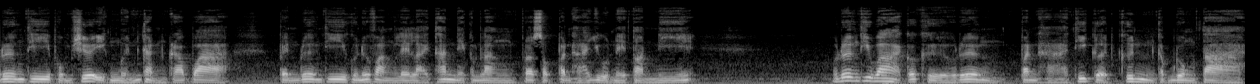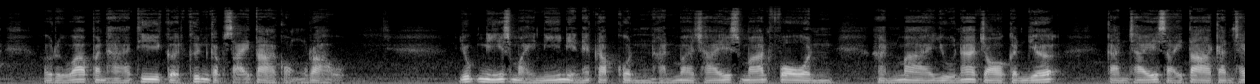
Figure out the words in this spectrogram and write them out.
เรื่องที่ผมเชื่ออีกเหมือนกันครับว่า เป็นเรื่องที่คุณผู้ฟังหลาย ๆ ท่านเนี่ยกำลังประสบปัญหาอยู่ในตอนนี้ เรื่องที่ว่าก็คือเรื่องปัญหาที่เกิดขึ้นกับดวงตา หรือว่าปัญหาที่เกิดขึ้นกับสายตาของเรา ยุคนี้สมัยนี้เนี่ยนะครับคนหันมาใช้สมาร์ทโฟน หันมาอยู่หน้าจอกันเยอะ การใช้สายตาการใช้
